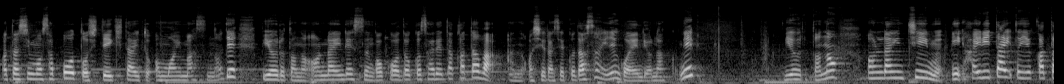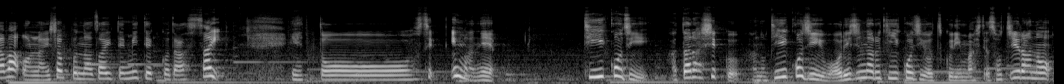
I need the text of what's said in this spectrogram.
私もサポートしていきたいと思いますのでビオルトのオンラインレッスンご購読された方はあのお知らせくださいねご遠慮なくね。ビオルトのオンラインチームに入りたいという方はオンラインショップ覗いてみてください。えっと今ね T コジー新しくあの T コジーをオリジナル T コジーを作りましてそちらの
